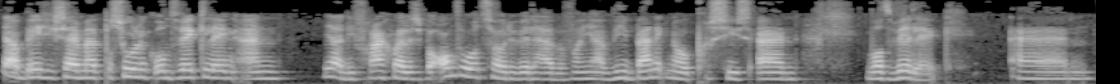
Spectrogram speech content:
ja, bezig zijn met persoonlijke ontwikkeling. En ja, die vraag wel eens beantwoord zouden willen hebben. Van ja, wie ben ik nou precies? En wat wil ik? En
